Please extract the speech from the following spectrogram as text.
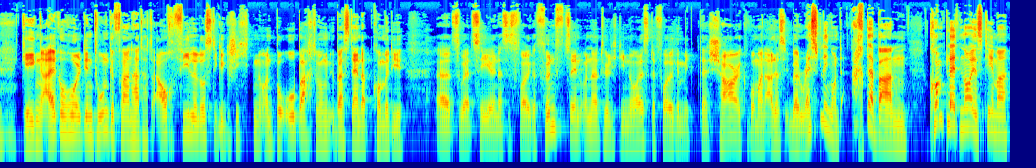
gegen Alkohol den Ton gefahren hat, hat auch viele lustige Geschichten und Beobachtungen über Stand-up-Comedy äh, zu erzählen. Das ist Folge 15 und natürlich die neueste Folge mit The Shark, wo man alles über Wrestling und Achterbahnen, komplett neues Thema,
